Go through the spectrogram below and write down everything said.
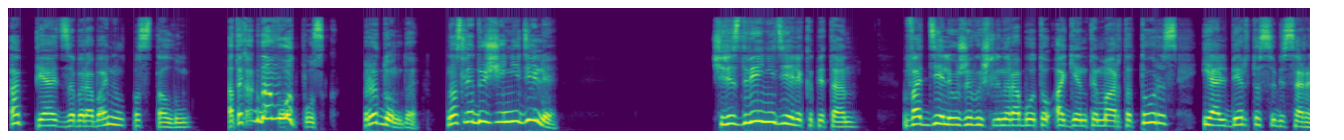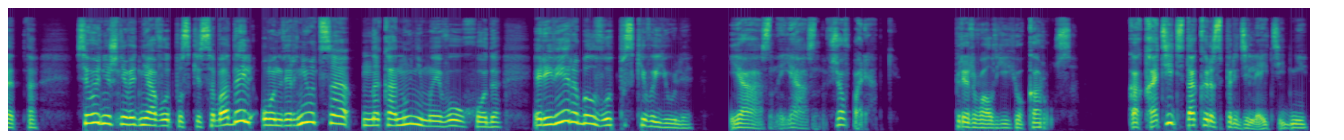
опять забарабанил по столу. «А ты когда в отпуск, Редонда? На следующей неделе?» Через две недели, капитан. В отделе уже вышли на работу агенты Марта Торрес и Альберто Субисаретто. Сегодняшнего дня в отпуске Сабадель, он вернется накануне моего ухода. Ривера был в отпуске в июле. «Ясно, ясно, все в порядке», — прервал ее Каруса. «Как хотите, так и распределяйте дни.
